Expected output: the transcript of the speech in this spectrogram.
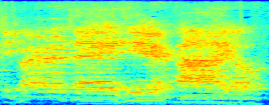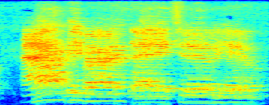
Happy birthday, dear Kyle. Happy birthday to you.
